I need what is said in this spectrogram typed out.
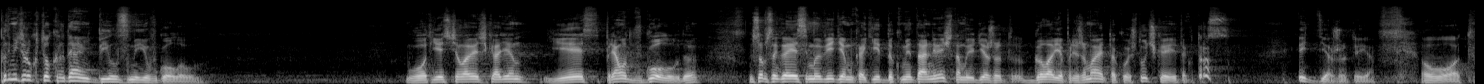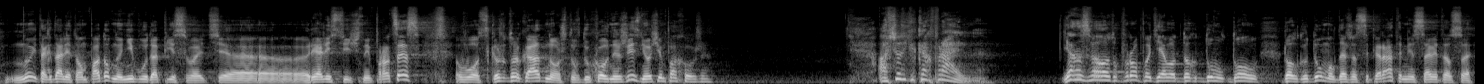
Поднимите руку, кто когда-нибудь бил змею в голову. Вот есть человечек один, есть, прямо вот в голову, да. Ну, собственно говоря, если мы видим какие-то документальные вещи, там ее держат к голове, прижимают такой штучкой, и так трос, и держит ее. Вот. Ну и так далее и тому подобное. Не буду описывать э, реалистичный процесс. Вот. Скажу только одно, что в духовной жизни очень похоже. А все-таки как правильно? Я назвал эту проповедь, я вот дол, дол, долго думал, даже с операторами советовался,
